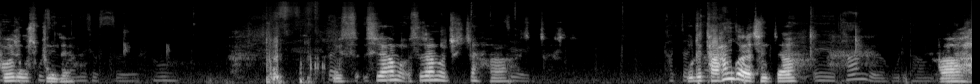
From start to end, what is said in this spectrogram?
보여주고 싶은데 많으셨어요. 어. 스- 스샤 한번 스샤 한번 진짜 아 진짜 각자 우리 다 한 거야 진짜 예, 다한 거예요. 우리 다 한 거. 아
